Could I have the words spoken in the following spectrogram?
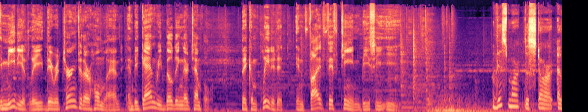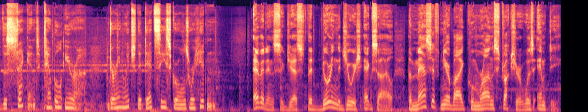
Immediately, they returned to their homeland and began rebuilding their temple. They completed it in 515 BCE. This marked the start of the Second Temple era, during which the Dead Sea Scrolls were hidden. Evidence suggests that during the Jewish exile, the massive nearby Qumran structure was empty.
